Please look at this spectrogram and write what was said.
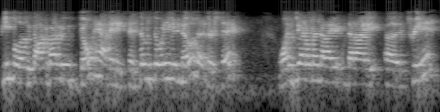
people that we talk about who don't have any symptoms, don't even know that they're sick, one gentleman that I, that I uh, treated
